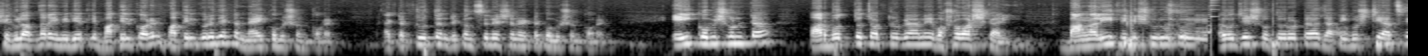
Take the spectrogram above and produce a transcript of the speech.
সেগুলো আপনারা ইমিডিয়েটলি বাতিল করেন। বাতিল করে দিয়ে একটা ন্যায় কমিশন করেন। একটা ট্রুথ অ্যান্ড রিকনসিলিয়েশনের একটা কমিশন করেন। এই কমিশনটা পার্বত্য চট্টগ্রামে বসবাসকারী। বাঙালি থেকে শুরু করে আরও যে সতেরোটা জাতিগোষ্ঠী আছে,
